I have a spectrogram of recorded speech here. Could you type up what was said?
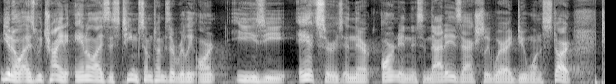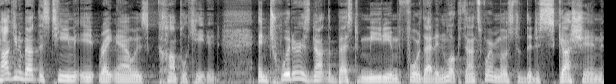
you know, as we try and analyze this team, sometimes there really aren't easy answers, and there aren't in this. And that is actually where I do want to start. Talking about this team it, right now is complicated, and Twitter is not the best medium for that. And look, that's where most of the discussion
